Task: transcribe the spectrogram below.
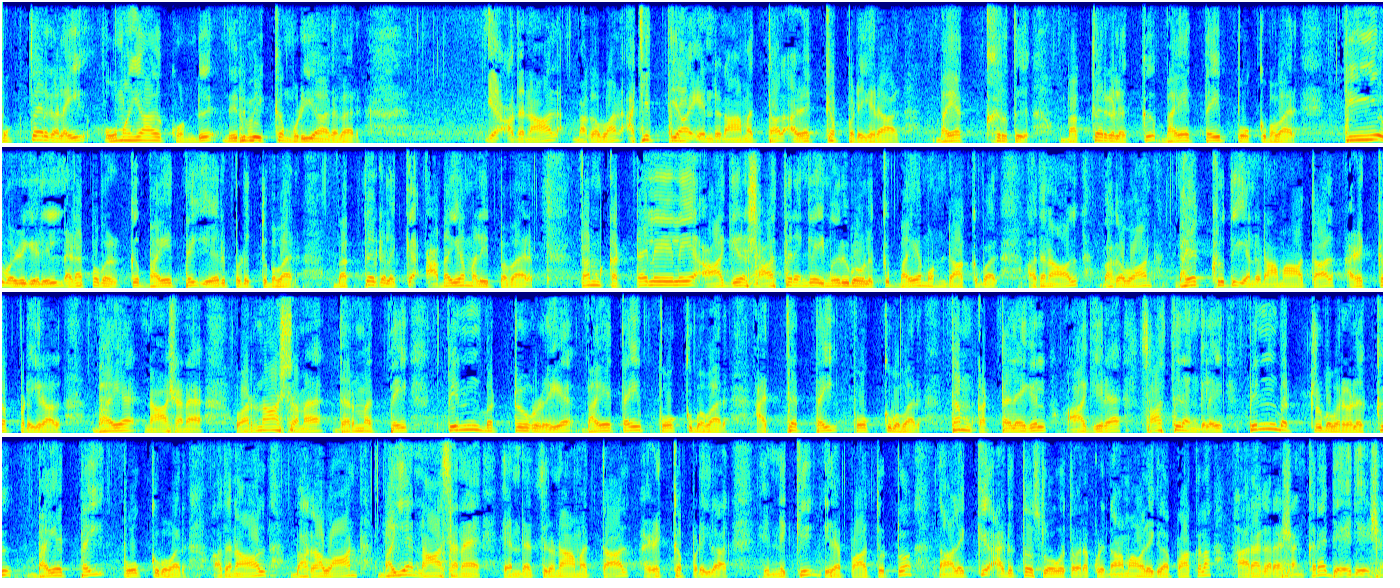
முக்தர்களை உமையாக கொண்டு நிரூபிக்க முடியாதவர். அதனால் பகவான் அஜித்யா என்ற நாமத்தால் அழைக்கப்படுகிறார். பயக்கிருது பக்தர்களுக்கு பயத்தை போக்குபவர். தீய வழிகளில் நடப்பவருக்கு பயத்தை ஏற்படுத்துபவர். பக்தர்களுக்கு அபயம் அளிப்பவர். தம் கட்டளையிலே ஆகிற சாஸ்திரங்களை மீறுபவர்களுக்கு பயம் உண்டாக்குவார். அதனால் பகவான் பயக்ருதி என்ற நாமத்தால் அழைக்கப்படுகிறார் பய நாசன வர்ணாசிரம தர்மத்தை பின்பற்றுவர்களுடைய பயத்தை போக்குபவர் அச்சத்தை போக்குபவர் தம் கட்டளைகள் ஆகிற சாஸ்திரங்களை பின்பற்றுபவர்களுக்கு பயத்தை போக்குபவர். அதனால் பகவான் பயநாசன என்ற திருநாமத்தால் அழைக்கப்படுகிறார். இன்னைக்கு இதை பார்த்துட்டோம் நாளைக்கு அடுத்த ஸ்லோகத்தை வரக்கூடிய நாமாவளிகளை பார்க்கலாம். ஹரஹர சங்கர ஜெய ஜெயசங்கர்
